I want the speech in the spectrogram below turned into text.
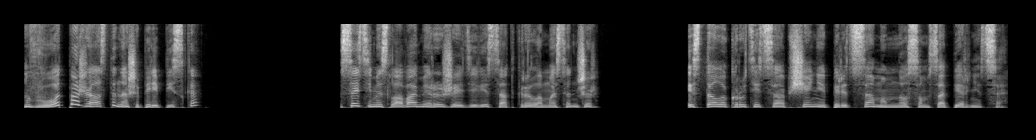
Вот, пожалуйста, наша переписка». С этими словами рыжая девица открыла мессенджер и стала крутить сообщение перед самым носом соперницы.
